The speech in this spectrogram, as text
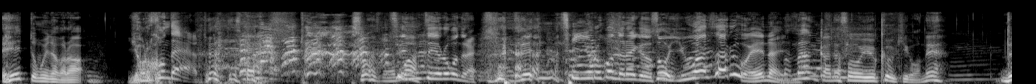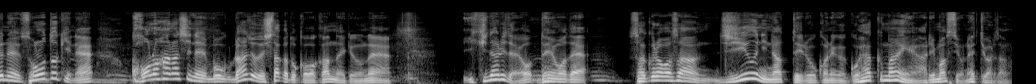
えって思いながら、喜んでとか そうですね。ま全然喜んでない。全然喜んでないけど、そう言わざるを得ないあ、。なんかね、そういう空気をね。でね、その時ね、この話ね、僕、ラジオでしたかどうかわかんないけどね、いきなりだよ、電話で。桜庭さん、自由になっているお金が500万円ありますよねって言われたの。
